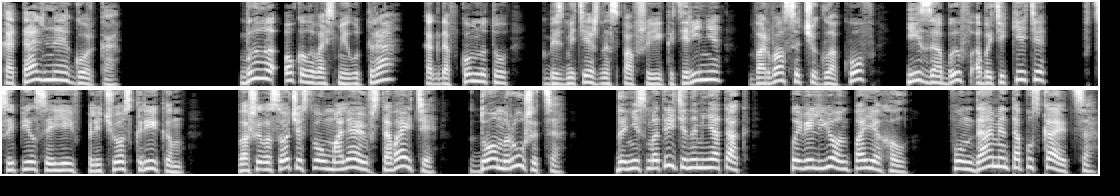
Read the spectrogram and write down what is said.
Катальная горка. Было около восьми утра, когда в комнату к безмятежно спавшей Екатерине ворвался Чуглаков и, забыв об этикете, вцепился ей в плечо с криком «Ваше Высочество, умоляю, вставайте! Дом рушится! Да не смотрите на меня так! Павильон поехал! Фундамент опускается!»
